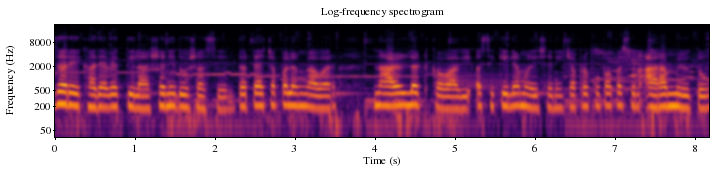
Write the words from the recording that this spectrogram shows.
जर एखाद्या व्यक्तीला शनिदोष असेल तर त्याच्या पलंगावर नाळ लटकवावी. असे केल्यामुळे शनीच्या प्रकोपापासून आराम मिळतो.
